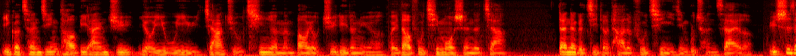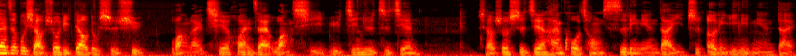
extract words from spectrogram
一个曾经逃避安居、有意无意与家族亲人们保有距离的女儿，回到父亲陌生的家。但那个记得她的父亲已经不存在了。于是，在这部小说里调度时序，往来切换在往昔与今日之间。小说时间涵括从四零年代以至二零一零年代，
